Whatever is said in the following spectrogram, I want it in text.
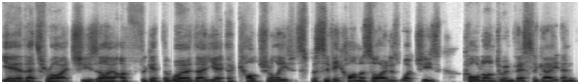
Yeah, that's right. She's, uh, I forget the word there, yeah, a culturally specific homicide is what she's called on to investigate. And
